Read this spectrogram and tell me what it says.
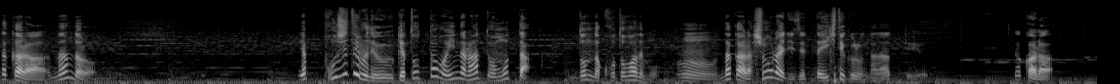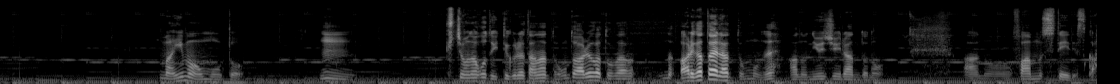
だから、なんだろう、やっぱポジティブに受け取った方がいいんだなって思った。どんな言葉でも。うん。だから将来に絶対生きてくるんだなっていう。だから、まあ今思うと、うん。貴重なこと言ってくれたなって、本当ありがとうな、ありがたいなと思うね。あの、ニュージーランドの、あの、ファームステイですか。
